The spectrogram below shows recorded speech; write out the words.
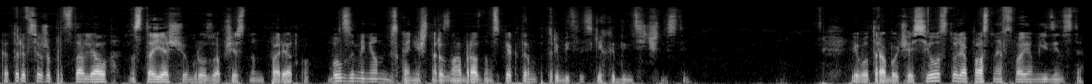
который все же представлял настоящую угрозу общественному порядку, был заменен бесконечно разнообразным спектром потребительских идентичностей. И вот рабочая сила, столь опасная в своем единстве,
